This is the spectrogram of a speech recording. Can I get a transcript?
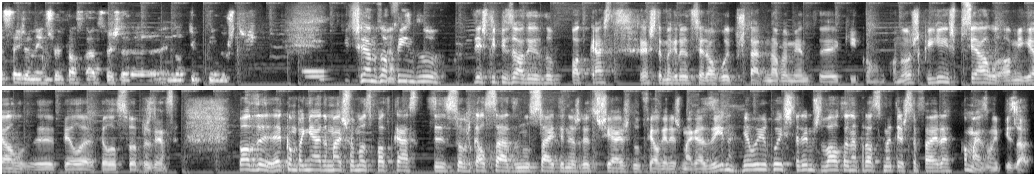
seja na indústria de calçado, seja em outro tipo de indústrias. E chegamos ao fim do, deste episódio do podcast. Resta-me agradecer ao Rui por estar novamente aqui com, connosco e, em especial, ao Miguel eh, pela, pela sua presença. Pode acompanhar o mais famoso podcast sobre calçado no site e nas redes sociais do Felgueiras Magazine. Eu e o Rui estaremos de volta na próxima terça-feira com mais um episódio.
